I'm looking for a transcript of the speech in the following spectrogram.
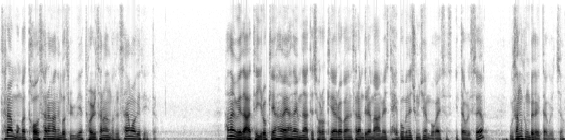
사람은 뭔가 더 사랑하는 것을 위해 덜 사랑하는 것을 사용하게 되어 있다고. 하나님 왜 나한테 이렇게 하나님 하나님 나한테 저렇게 하라고 하는 사람들의 마음의 대부분의 중심에 뭐가 있, 있다고 그랬어요? 우상 숭배가 있다고 했죠.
